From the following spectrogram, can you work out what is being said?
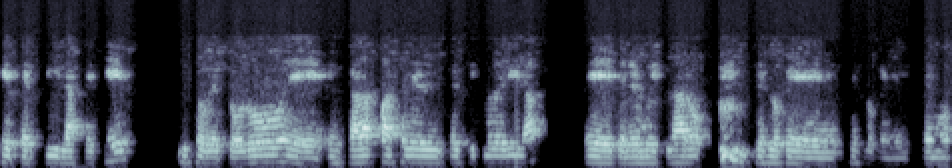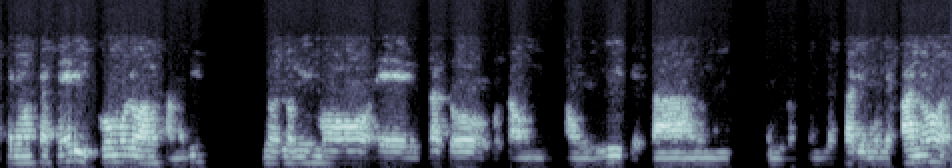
qué perfil hace qué y sobre todo eh, en cada fase del, ciclo de vida eh, tener muy claro qué es lo que, es lo que tenemos, tenemos, que hacer y cómo lo vamos a medir. No es lo mismo eh, el trato pues, a, un, a un lead que está en, un estadio muy lejano,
